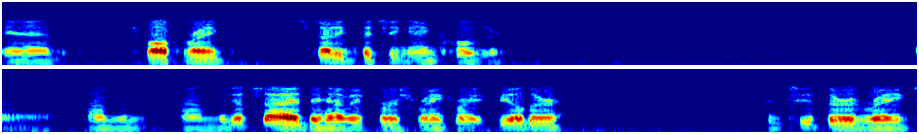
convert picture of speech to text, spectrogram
and 12th ranked starting pitching and closer. Uh, on the on the good side, they have a first ranked right fielder and two third ranked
